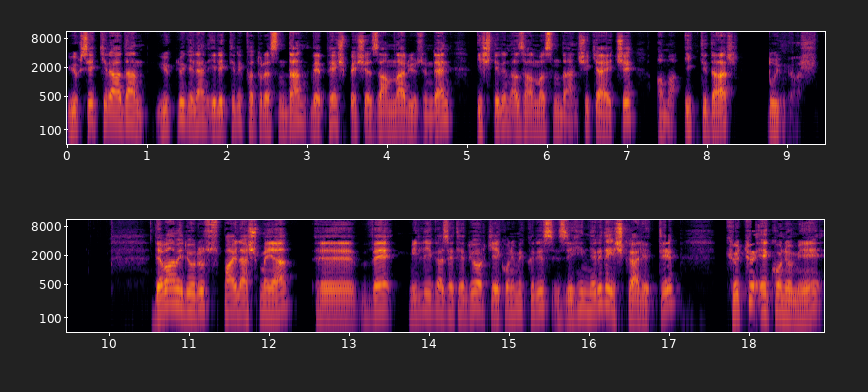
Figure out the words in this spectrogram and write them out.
yüksek kiradan, yüklü gelen elektrik faturasından ve peş peşe zamlar yüzünden işlerin azalmasından şikayetçi ama iktidar duymuyor. Devam ediyoruz paylaşmaya e, ve Milli Gazete diyor ki ekonomik kriz zihinleri de işgal etti. Kötü ekonomi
